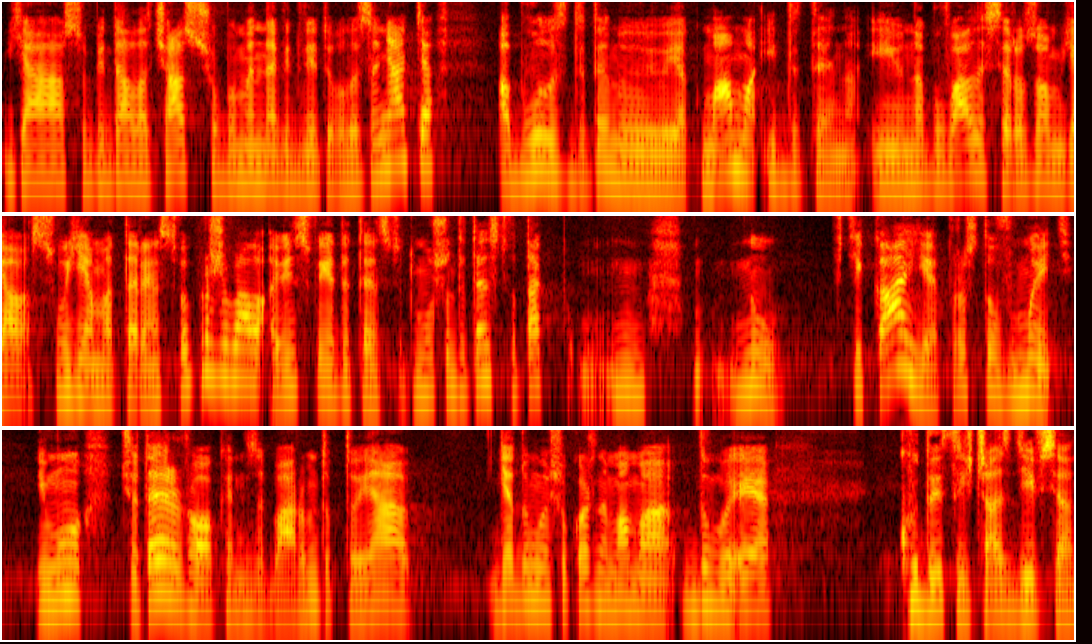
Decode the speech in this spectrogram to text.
я собі дала час, щоб ми не відвідували заняття, а були з дитиною як мама і дитина. І набувалися разом. Я своє материнство проживала, а він своє дитинство. Тому що дитинство так ну, втікає просто вмить. Йому 4 роки незабаром. Тобто я, я думаю, що кожна мама думає куди цей час дівся.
